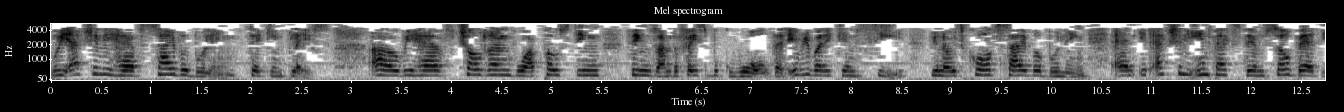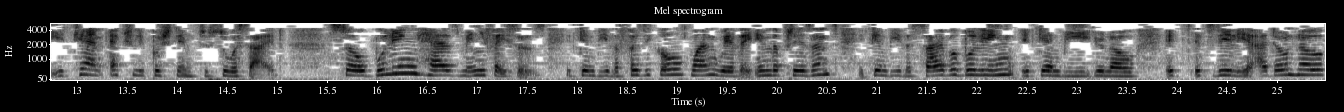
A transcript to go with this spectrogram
we actually have cyberbullying taking place. Uh, we have children who are posting things on the Facebook wall that everybody can see. You know, it's called cyberbullying, and it actually impacts them so badly it can actually push them to suicide. So bullying has many faces. It can be the physical one where they're in the presence. It can be the cyberbullying. It can be, you know, it's it's really I don't know.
